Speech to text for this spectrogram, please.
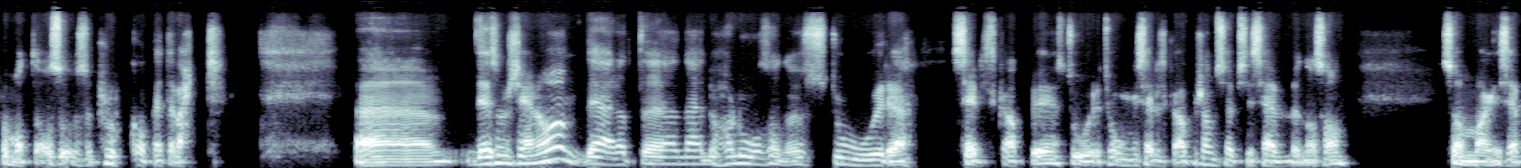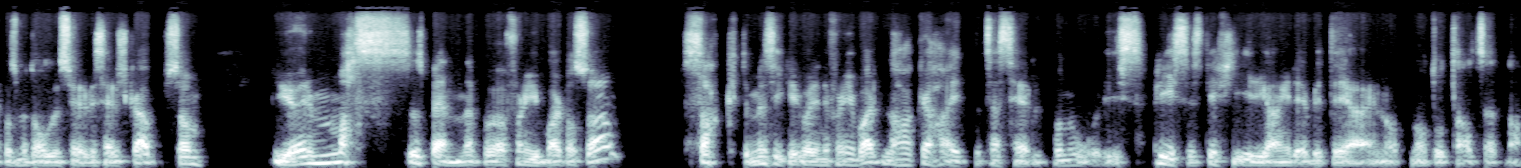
på en måte også, også plukke opp etter hvert. Uh, det som skjer nå, det er at uh, du har noen sånne store selskaper, store, tunge selskaper som Subsea Seven og sånn, som mange ser på som et oljeserviceselskap, som gjør masse spennende på fornybart også. Sakte, men sikkert går inn i fornybart, men har ikke hypet seg selv på noe vis. Prises til fire ganger EBTA eller noe, noe totalt sett nå.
